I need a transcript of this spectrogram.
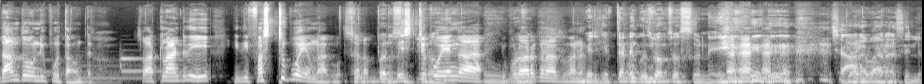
దాంతో ఉండిపోతూ ఉంటుంది. సో అట్లాంటిది ఇది ఫస్ట్ పోయం నాకు. చాలా బెస్ట్. పోయంగా ఇప్పటి వరకు నాకు మీరు గుజ్ బంప్స్ వస్తున్నాయి. చాలా బాగా రాసిల్లు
